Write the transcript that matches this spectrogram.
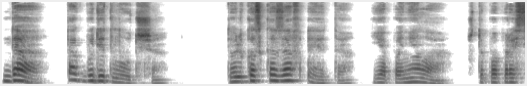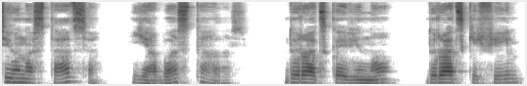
Да, так будет лучше. Только сказав это, я поняла, что попроси он остаться, я бы осталась. Дурацкое вино, дурацкий фильм,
